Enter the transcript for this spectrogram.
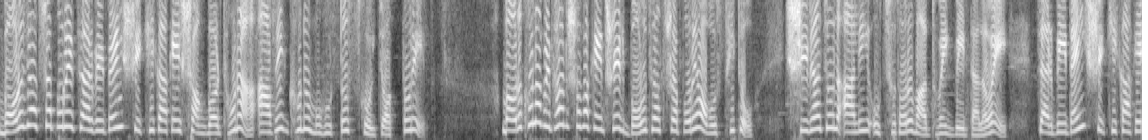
বড় যাত্রাপুরে চার বেতাই শিক্ষিকাকে সংবর্ধনা আবেগঘন মুহূর্ত স্কুল চত্বরে। বড়খোলা বিধানসভা কেন্দ্রের বড় যাত্রাপুরে অবস্থিত সিরাজুল আলী উচ্চতর মাধ্যমিক বিদ্যালয়ে চার বিদায়ী শিক্ষিকাকে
